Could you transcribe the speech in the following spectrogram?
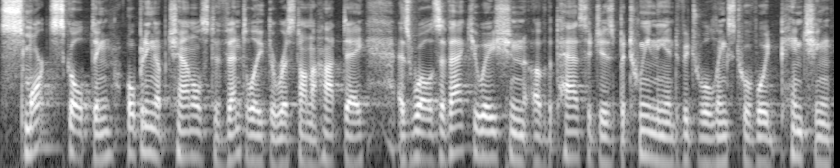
smart sculpting, opening up channels to ventilate the wrist on a hot day, as well as evacuation of the passages between the individual links to avoid pinching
